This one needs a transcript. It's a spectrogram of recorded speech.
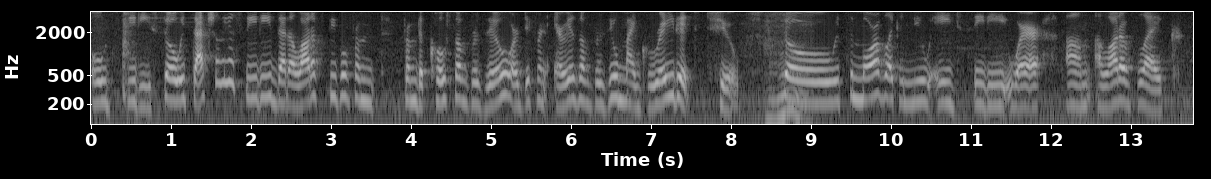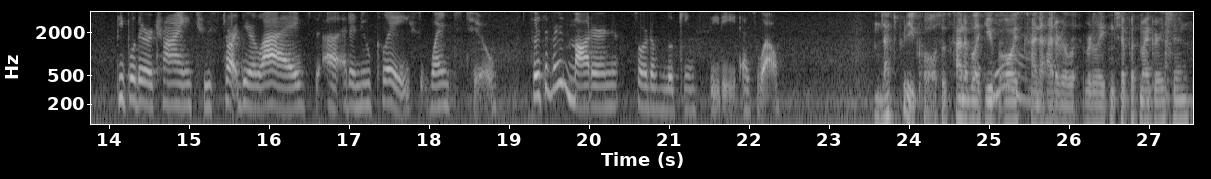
old city. So it's actually a city that a lot of people from from the coast of Brazil or different areas of Brazil migrated to. Mm. So it's more of like a new age city where um, a lot of like people that are trying to start their lives uh, at a new place went to. So it's a very modern sort of looking city as well. That's pretty cool. So it's kind of like you've yeah. always kind of had a re- relationship with migration.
